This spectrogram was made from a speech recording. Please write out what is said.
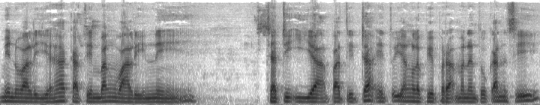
min waliyah katimbang waline jadi iya apa tidak itu yang lebih berat menentukan si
